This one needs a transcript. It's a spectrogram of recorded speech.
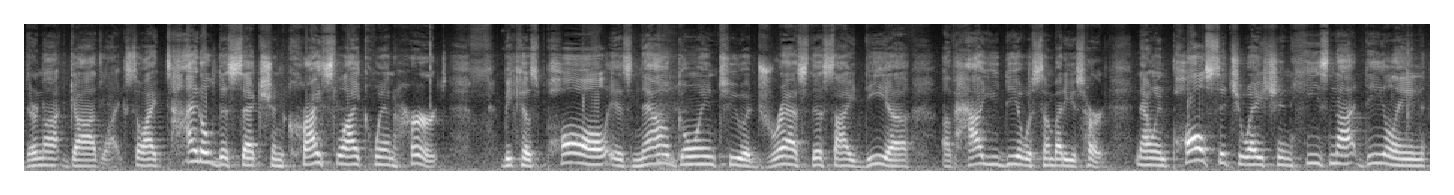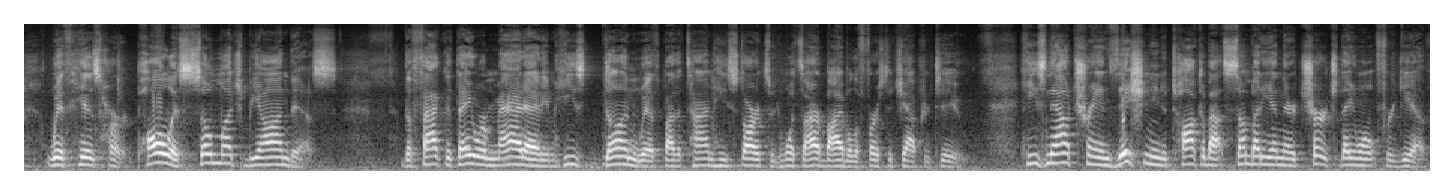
They're not godlike. So I titled this section Christ like when hurt because Paul is now going to address this idea of how you deal with somebody who's hurt. Now, in Paul's situation, he's not dealing with his hurt. Paul is so much beyond this the fact that they were mad at him, he's done with by the time he starts in what's our Bible, the first of chapter 2. He's now transitioning to talk about somebody in their church they won't forgive.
